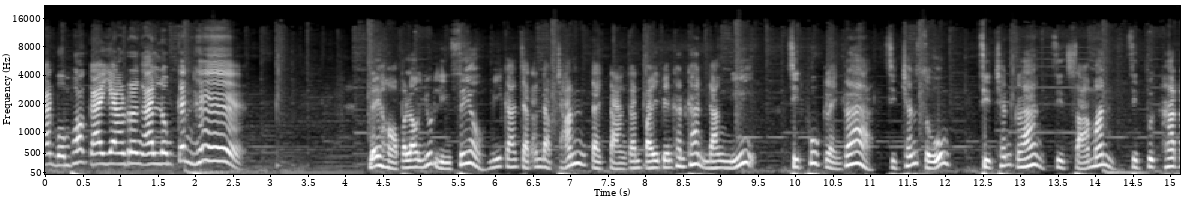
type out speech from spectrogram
การบ่มเพาะกายาเริงอารมณ์ขั้นห้า ในหอประลองยุทธหลิงเซี่ยว มีการจัดอันดับชั้นแตกต่างกันไปเป็นขั้นๆ ดังนี้ สิทธิผู้แกล่งกล้า สิทธิชั้นสูง สิทธิชั้นกลาง สิทธิสามัญ สิทธิฝึกหัด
